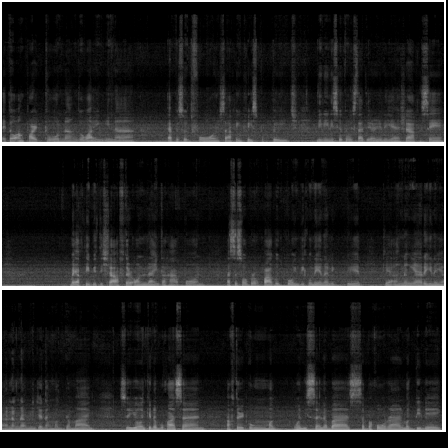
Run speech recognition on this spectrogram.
Ito ang part 2 ng Gawaing Ina, episode 4 sa aking Facebook page. Nilinis ko itong study area ni Yesha kasi may activity siya after online kahapon. At sa sobrang pagod ko, hindi ko na yan naligpit. Kaya ang nangyari, hinayaan lang namin dyan ng magdamag. So yun, kinabukasan, after kong magwalis sa labas, sa bakuran, magdilig,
